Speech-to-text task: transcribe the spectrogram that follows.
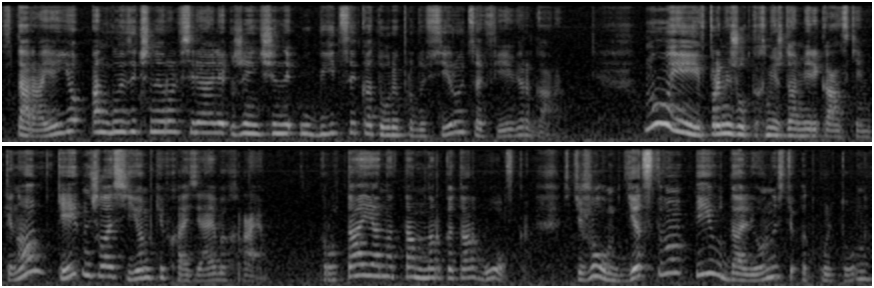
Вторая ее англоязычная роль в сериале «Женщины-убийцы», который продюсирует София Вергара. Ну и в промежутках между американским кино Кейт начала съемки в «Хозяевах рая». Крутая она там наркоторговка, с тяжелым детством и удаленностью от культурных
